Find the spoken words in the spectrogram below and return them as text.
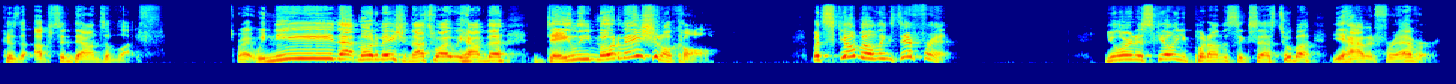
Because the ups and downs of life, right? We need that motivation. That's why we have the daily motivational call. But skill building's different. You learn a skill, you put on the success toolbar, you have it forever.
